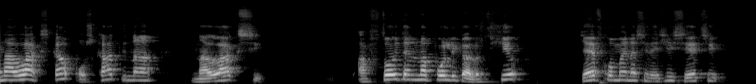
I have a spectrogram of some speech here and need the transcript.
να αλλάξει κάπως. Κάτι να, να αλλάξει. Αυτό ήταν ένα πολύ καλό στοιχείο και εύχομαι να συνεχίσει έτσι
